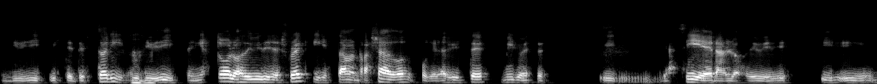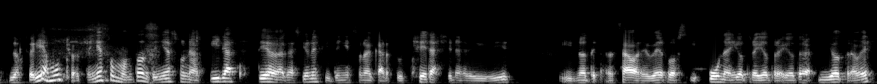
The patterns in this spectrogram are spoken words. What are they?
DVD, viste, tu Story, DVD. Tenías todos los DVDs de Shrek y estaban rayados porque las viste mil veces. Y, así eran los DVDs. Y, los querías mucho, tenías un montón, tenías una pila, de vacaciones y tenías una cartuchera llena de DVDs y no te cansabas de verlos y una y otra y otra y otra y otra vez.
